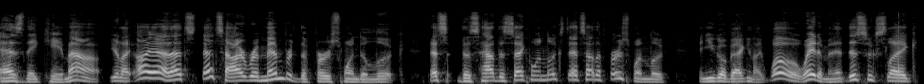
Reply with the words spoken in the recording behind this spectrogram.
as they came out, you're like, oh yeah, that's that's how I remembered the first one to look. That's that's how the second one looks. That's how the first one looked. And you go back and like, whoa, wait a minute, this looks like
